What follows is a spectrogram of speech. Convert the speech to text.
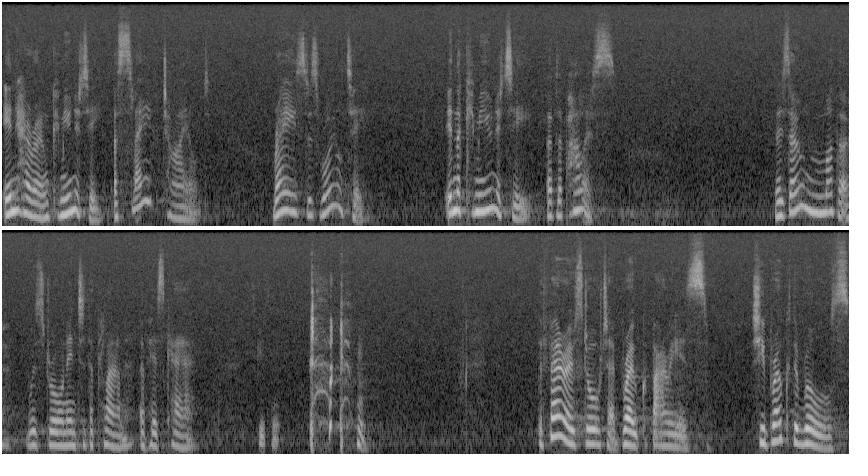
in her own community, a slave child. raised as royalty in the community of the palace. And his own mother was drawn into the plan of his care. Excuse me. The Pharaoh's daughter broke barriers. She broke the rules,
